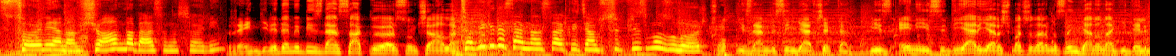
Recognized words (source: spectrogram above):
Söyleyemem şu anda ben sana söyleyeyim. Rengini de mi bizden saklıyorsun Çağla? Tabii ki de senden saklayacağım. Sürpriz bozulur. Çok gizemlisin gerçekten. Biz en iyisi diğer yarışmacılarımızın yanına gidelim.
